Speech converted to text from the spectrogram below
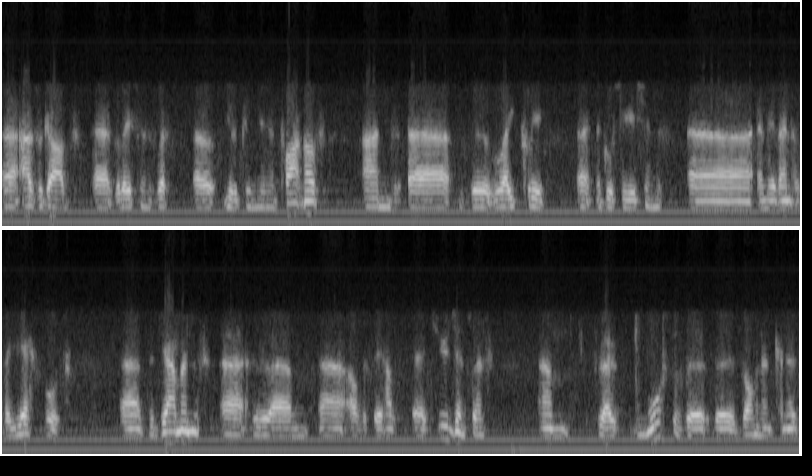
uh, as regards uh, relations with our European Union partners and uh, the likely uh, negotiations uh, in the event of a yes vote. Uh, the Germans, uh, who um, uh, obviously have huge influence um, throughout most of the, the dominant kind of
